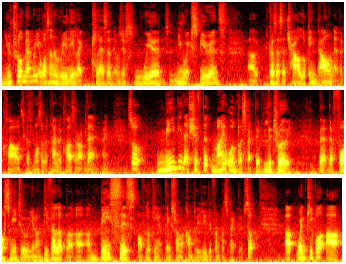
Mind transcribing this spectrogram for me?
neutral memory. It wasn't really like pleasant. It was just weird. It's a new experience. Uh, because as a child looking down at the clouds, because most of the time the clouds are up there, right? So maybe that shifted my own perspective literally that, that forced me to you know develop a, a, a, basis of looking at things from a completely different perspective. So uh, when people are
